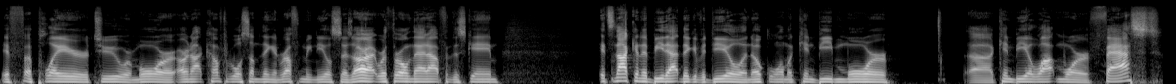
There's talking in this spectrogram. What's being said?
if a player or two or more are not comfortable with something, and Ruffin McNeill says, "All right, we're throwing that out for this game," it's not going to be that big of a deal, and Oklahoma can be more, uh, can be a lot more fast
